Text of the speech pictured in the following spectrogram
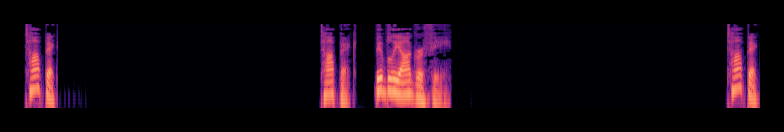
Topic. Topic. Bibliography. Topic.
